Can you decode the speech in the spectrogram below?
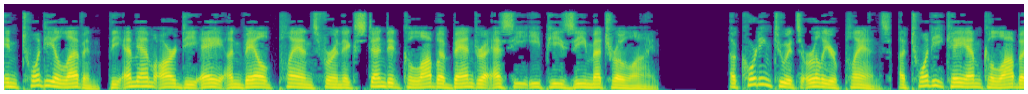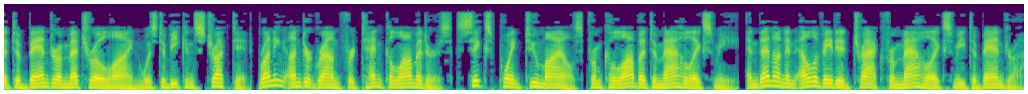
In 2011, the MMRDA unveiled plans for an extended Colaba-Bandra SEEPZ metro line. According to its earlier plans, a 20 km Colaba to Bandra metro line was to be constructed, running underground for 10 km (6.2 miles) from Colaba to Mahalakshmi, and then on an elevated track from Mahalakshmi to Bandra.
